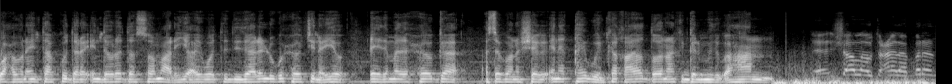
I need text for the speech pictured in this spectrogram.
Waxauna intaa ku daray in dowladda soomaaliya ay wado dadaalo lagu xoojinayo ciidamada xoogga isagoona sheegay inay qayb weyn ka qaadan doonaan ka galmudug ahaan. Insha allahu tacaala maran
